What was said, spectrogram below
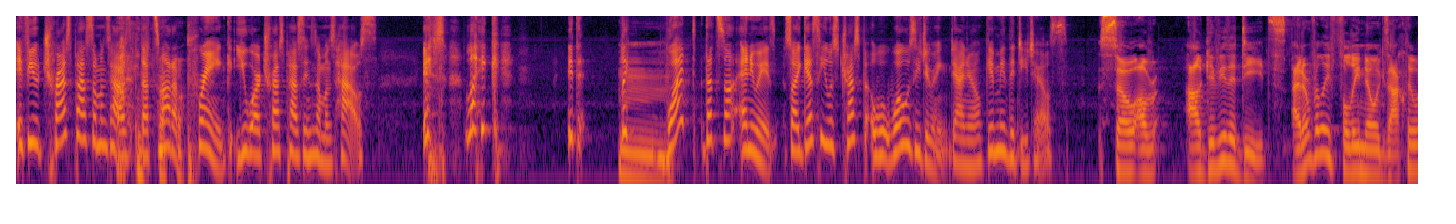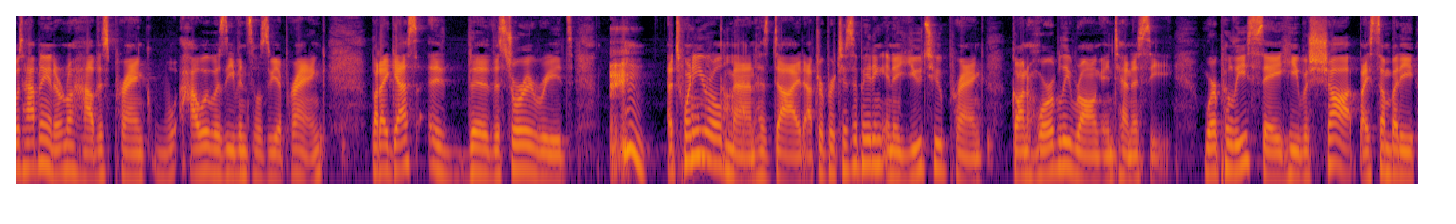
if you trespass someone's house, that's not a prank. You are trespassing someone's house. It's like it. Like Hmm. what? That's not. Anyways, so I guess he was trespass. What was he doing, Daniel? Give me the details. So I'll I'll give you the deets. I don't really fully know exactly what was happening. I don't know how this prank, how it was even supposed to be a prank, but I guess uh, the the story reads: A 20 year old man has died after participating in a YouTube prank gone horribly wrong in Tennessee, where police say he was shot by somebody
